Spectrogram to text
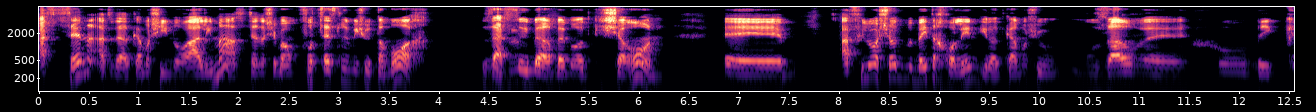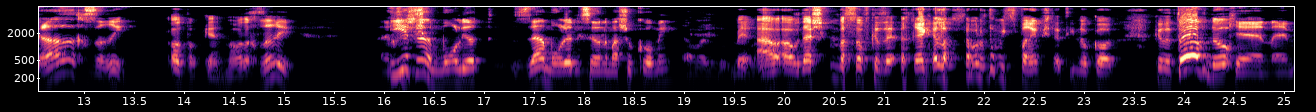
הסצנה אתה יודע עד כמה שהיא נורא אלימה הסצנה שבה הוא מפוצץ למישהו את המוח זה עשוי בהרבה מאוד כישרון. אפילו השוט בבית החולים כאילו עד כמה שהוא מוזר הוא בעיקר אכזרי. ועוד פעם כן מאוד אכזרי. אני חושב שזה אמור להיות זה אמור להיות ניסיון למשהו קומי אבל העובדה שבסוף כזה רגע לא שמנו את המספרים של התינוקות כזה טוב נו כן הם,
